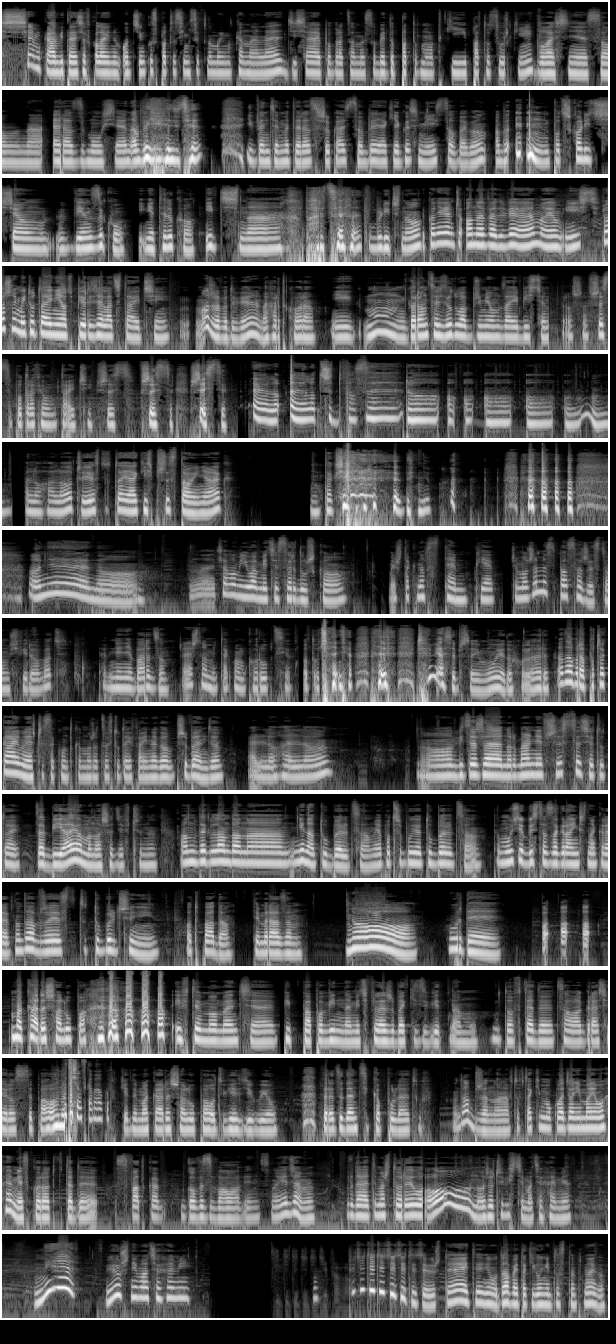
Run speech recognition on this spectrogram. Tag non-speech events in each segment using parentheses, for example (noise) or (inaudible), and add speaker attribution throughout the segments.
Speaker 1: Siemka, witajcie w kolejnym odcinku z Patosimsów na moim kanale. Dzisiaj powracamy sobie do patomatki patocórki. Właśnie są na Erasmusie, na wyjeździe. (laughs) I będziemy teraz szukać sobie jakiegoś miejscowego, aby (clears throat) podszkolić się w języku. I nie tylko. Idź na (laughs) parcelę publiczną. Tylko nie wiem, czy one we dwie mają iść. Proszę mi tutaj nie odpierdzielać tai chi. Może we dwie, na hardcora. I mm, gorące źródła brzmią zajebiście. Proszę, wszyscy potrafią tai chi. Wszyscy, wszyscy, wszyscy. Elo, elo, 320. O, o, o. Czy jest tutaj jakiś przystojniak? No, Tak się (laughs) nie (laughs) O nie, no. No czemu mi łamiecie serduszko? Już tak na wstępie. Czy możemy z pasażystą świrować? Pewnie nie bardzo. Zresztą i tak mam korupcję otoczenia. (laughs) Czym ja się przejmuję do cholery? No dobra, poczekajmy jeszcze sekundkę, może coś tutaj fajnego przybędzie. Hello, hello. No, widzę, że normalnie wszyscy się tutaj zabijają o nasze dziewczyny. On wygląda na... nie na tubylca. Ja potrzebuję tubylca. To musi być ta zagraniczna krew. No dobrze, jest tubylczyni. Odpada. Tym razem. No, kurde. O, o, o. Makary szalupa. (laughs) I w tym momencie Pippa powinna mieć flashbacki z Wietnamu. To wtedy cała gra się rozsypała, no, kiedy Makary szalupa odwiedził ją w rezydencji Kapuletów. No dobrze, no ale to w takim układzie oni mają chemię, skoro wtedy swatka go wezwała, więc no jedziemy. Kurde, ale ty masz to ryło. O, no rzeczywiście macie chemię. Nie! Już nie macie chemii? Ty, już ty, ty, nie udawaj takiego niedostępnego.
